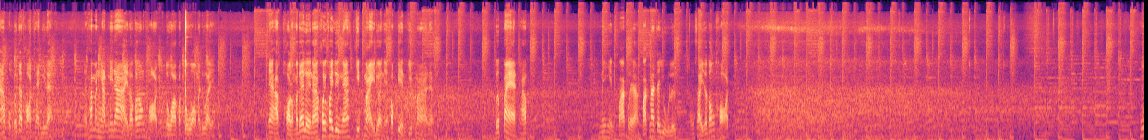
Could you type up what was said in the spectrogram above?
นะ ผมก็จะถอดแค่นี้แหละ แต่ถ้ามันงัดไม่ได้เราก็ต้องถอดตัวประตูออกมาด้วยเนี่ยครับถอดออกมาได้เลยนะ ค่อยๆดึงนะกิฟใหม่ด้วยเนี่ยเขาเปลี่ยนกิฟมาเนี่ยเบอร์แปดครับ ไม่เห็นปลั๊กเลยอะปลั๊กน่าจะอยู่ลึกสงสัยจะต้องถอด ฮึ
